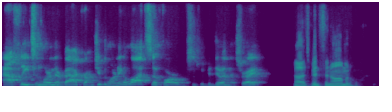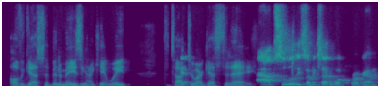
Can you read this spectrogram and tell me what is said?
athletes and learn their backgrounds. You've been learning a lot so far since we've been doing this, right? Uh, it's been phenomenal. All the guests have been amazing. I can't wait to talk yeah. to our guests today. Absolutely. So I'm excited to welcome program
